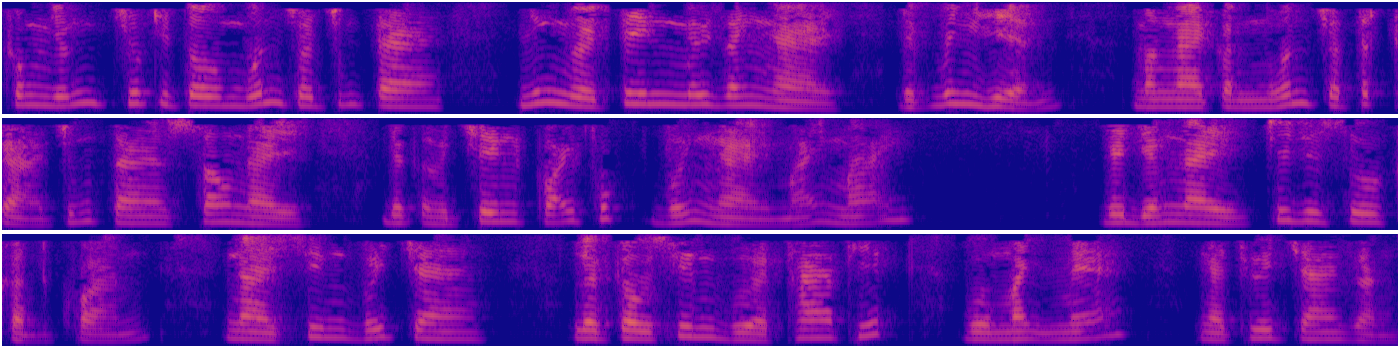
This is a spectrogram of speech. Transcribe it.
Không những Chúa Kitô muốn cho chúng ta, những người tin nơi danh Ngài, được vinh hiển, mà Ngài còn muốn cho tất cả chúng ta sau này được ở trên cõi phúc với Ngài mãi mãi. Về điểm này, Chúa Giêsu khẩn khoản, Ngài xin với Cha, lời cầu xin vừa tha thiết, vừa mạnh mẽ, Ngài thưa Cha rằng,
